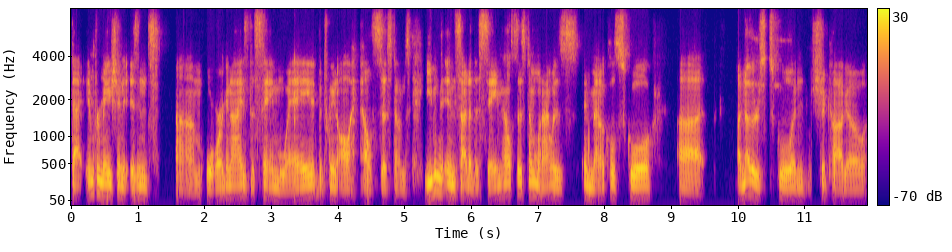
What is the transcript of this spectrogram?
that information isn't um, organized the same way between all health systems. Even inside of the same health system, when I was in medical school, uh, another school in Chicago,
